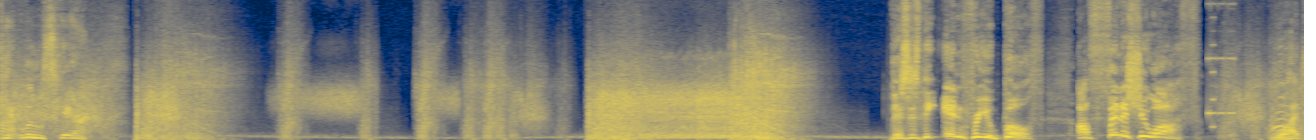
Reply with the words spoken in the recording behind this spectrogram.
Can't lose here. This is the end for you both! I'll finish you off! What?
